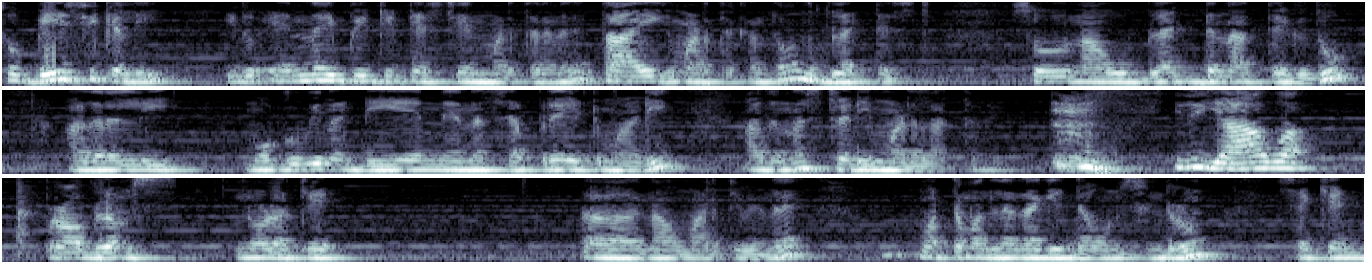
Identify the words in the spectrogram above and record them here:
ಸೊ ಬೇಸಿಕಲಿ ಇದು N I P T test ಏನು ಮಾಡ್ತಾರೆ ಅಂದರೆ ತಾಯಿಗೆ ಮಾಡ್ತಕ್ಕಂಥ ಒಂದು ಬ್ಲಡ್ ಟೆಸ್ಟ್ ಸೊ ನಾವು ಬ್ಲಡ್ನ ತೆಗೆದು ಅದರಲ್ಲಿ ಮಗುವಿನ ಡಿ ಎನ್ ಎನ ಸೆಪರೇಟ್ ಮಾಡಿ ಅದನ್ನು ಸ್ಟಡಿ ಮಾಡಲಾಗ್ತದೆ. ಇದು ಯಾವ ಪ್ರಾಬ್ಲಮ್ಸ್ ನೋಡೋಕ್ಕೆ ನಾವು ಮಾಡ್ತೀವಿ ಅಂದರೆ ಮೊಟ್ಟ ಮೊದಲನೇದಾಗಿ down syndrome second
